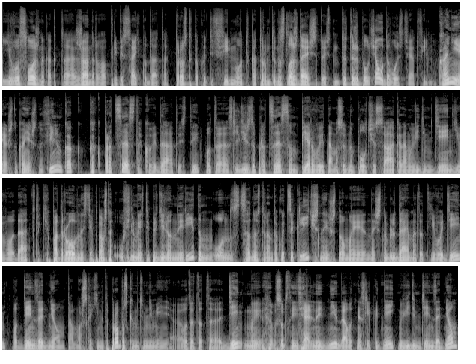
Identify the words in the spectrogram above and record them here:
его сложно как-то жанрово приписать куда-то. Просто какой-то фильм, вот в котором ты наслаждаешься. То есть ну, ты, ты же получал удовольствие от фильма. Конечно, конечно. Фильм как, как процесс такой, да. То есть ты вот э, следишь за процессом первые, там, особенно полчаса, когда мы видим день его, да, в таких подробностях. Потому что у фильма есть определенный ритм. Он, с одной стороны, такой цикличный, что мы, значит, наблюдаем этот его день, вот день за днем. Там, может, с какими-то пропусками, но тем не менее. Вот этот э, день, мы, собственно, идеальные дни, да, вот несколько дней мы видим день за днем.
